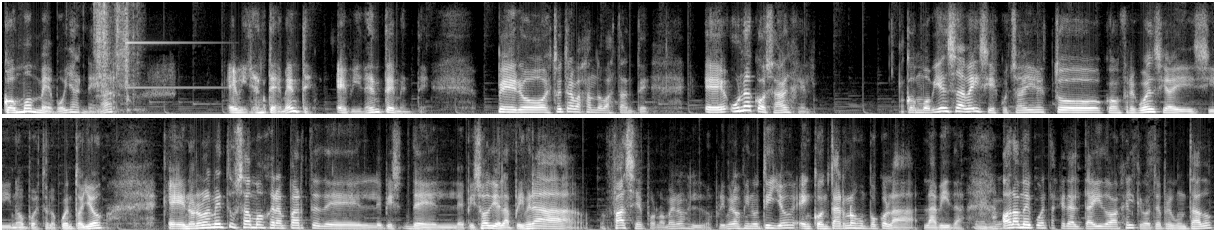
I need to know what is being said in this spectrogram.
¿Cómo me voy a negar? Evidentemente, evidentemente. Pero estoy trabajando bastante. Eh, una cosa, Ángel. Como bien sabéis, si escucháis esto con frecuencia y si no, pues te lo cuento yo, eh, normalmente usamos gran parte del, epi- del episodio, la primera fase, por lo menos, los primeros minutillos, en contarnos un poco la, la vida. Ahora me cuentas qué tal te ha ido, Ángel, que no te he preguntado,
